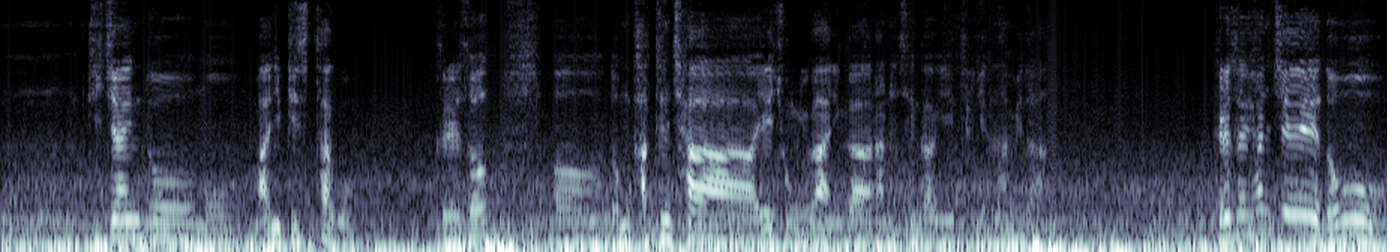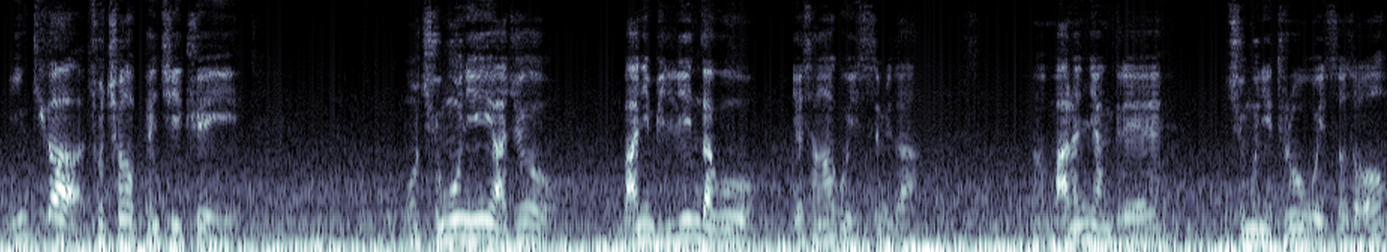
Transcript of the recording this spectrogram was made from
음, 디자인도 뭐 많이 비슷하고 그래서 어, 너무 같은 차의 종류가 아닌가라는 생각이 들기는 합니다. 그래서 현재 너무 인기가 좋죠 벤츠 EQA 뭐 주문이 아주 많이 밀린다고 예상하고 있습니다. 어, 많은 양들의 주문이 들어오고 있어서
